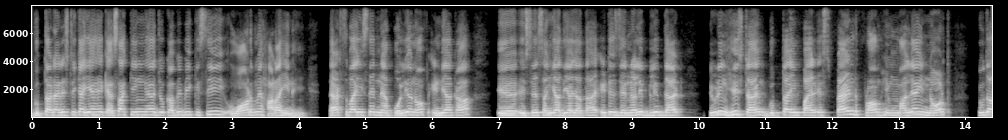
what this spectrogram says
गुप्ता डायनेस्टी का यह एक ऐसा किंग है जो कभी भी किसी वॉर में हारा ही नहीं। दैट्स वाई इसे नेपोलियन ऑफ़ इंडिया का इसे संज्ञा दिया जाता है। It is generally believe that during his time Gupta empire spend from Himalaya in north to the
